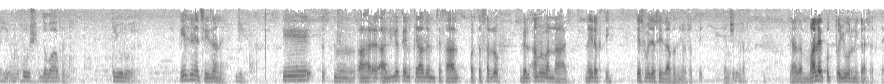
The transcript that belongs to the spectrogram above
یہ طیور وغیرہ۔ جڑی نے جی۔ یہ اہ- اہلیت انقیاد و امتثال اور تصرف بالامر والنہج نہیں رکھتی اس وجہ سے اضافت نہیں ہو سکتی ان کی طرف۔ لہذا مالک الطیور نہیں کہہ سکتے۔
